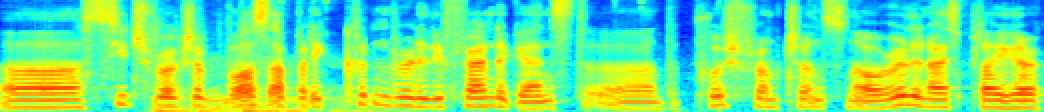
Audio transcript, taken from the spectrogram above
Uh, Siege Workshop was up, but he couldn't really defend against uh, the push from Jon Snow. Really nice play here.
